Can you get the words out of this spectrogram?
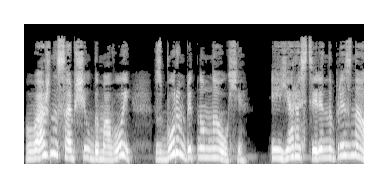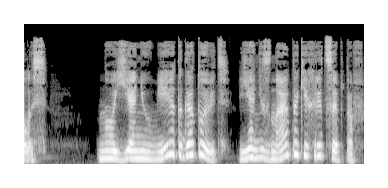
Важно сообщил домовой с бурым пятном на ухе, и я растерянно призналась. Но я не умею это готовить, я не знаю таких рецептов.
